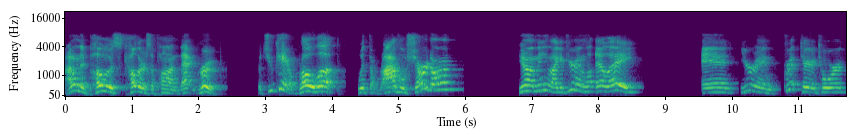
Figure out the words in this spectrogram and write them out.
I don't impose colors upon that group, but you can't roll up with the rival shirt on. You know what I mean? Like if you're in LA and you're in Crip territory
